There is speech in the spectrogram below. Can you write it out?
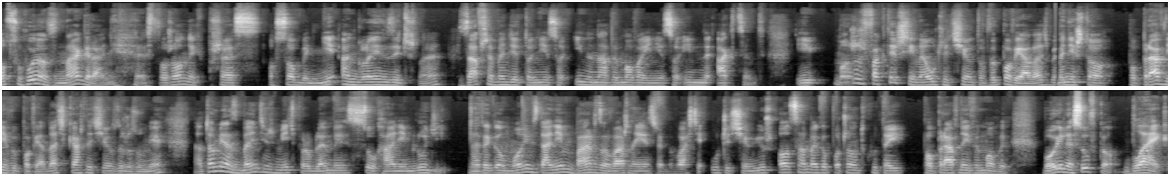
Odsłuchując nagrań stworzonych przez osoby nieanglojęzyczne, zawsze będzie to nieco inna wymowa i nieco inny akcent. I możesz faktycznie nauczyć się to wypowiadać, będziesz to poprawnie wypowiadać, każdy cię zrozumie, natomiast będziesz mieć problemy z słuchaniem ludzi. Dlatego moim zdaniem bardzo ważne jest, żeby właśnie uczyć się już od samego początku tej poprawnej wymowy. Bo o ile słówko black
